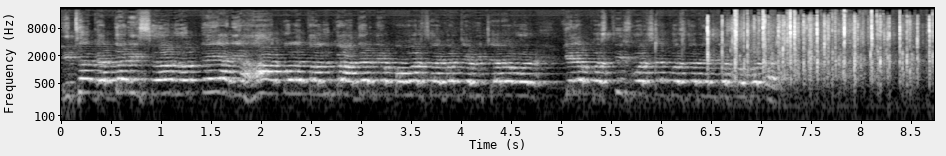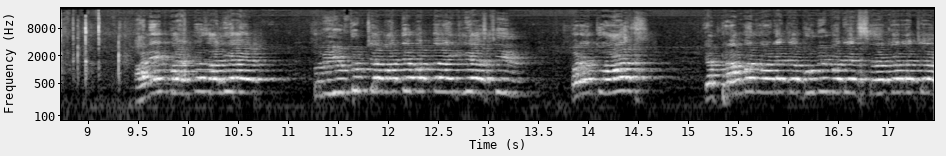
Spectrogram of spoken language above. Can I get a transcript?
इथं गद्दारी सहन होत नाही आणि हा अकोला तालुका आदरणीय पवार साहेबांच्या विचारावर गेल्या पस्तीस वर्षांपासून त्यांच्यासोबत आहे. अनेक भाषणं झाली आहेत. तुम्ही युट्यूबच्या माध्यमातून ऐकली असतील. परंतु आज या ब्राह्मणवाड्याच्या भूमीमध्ये सहकाराच्या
